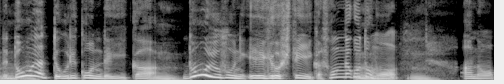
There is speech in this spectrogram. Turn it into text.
でどうやって売り込んでいいか、うん。どういうふうに営業していいかそんなことも、うん。うん。あの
